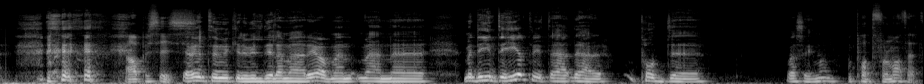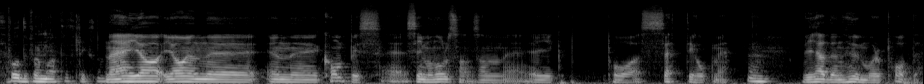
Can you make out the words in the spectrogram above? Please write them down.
Ja precis. Jag vet inte hur mycket du vill dela med dig av men, men, eh, men det är inte helt nytt det här, det här podd... eh, Vad säger man? Poddformatet. Poddformatet liksom. Nej, jag, jag och en, eh, en kompis, Simon Olsson, som jag gick på set ihop med. Mm. Vi hade en humorpodd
